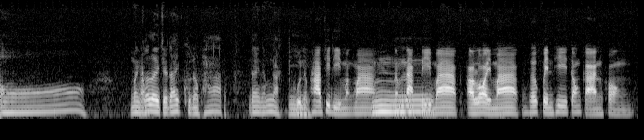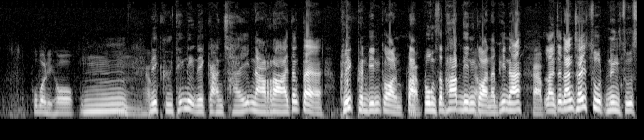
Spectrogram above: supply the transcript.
อ๋อ มันครับก็เลยจะได้คุณภาพได้น้ำหนักดี คุณภาพที่ดีมากอืม ๆ น้ำหนักดีมาก อร่อยมากก็เป็นที่ต้องการของ ผู้บริโภค อืมครับนี่คือเทคนิคในการใช้นารายตั้งแต่พลิกแผ่นดินก่อนปรับครับปรุงสภาพดินก่อนนะพี่นะ ครับ หลังจากนั้นใช้สูตร1สูตร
